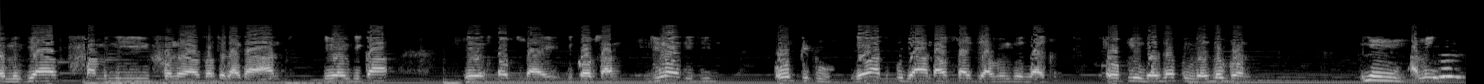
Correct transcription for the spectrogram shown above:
a Madea family funeral or something like that, and they were in the car. They were stopped by the cops, and you know what they did? Old people, they all had to put their hand outside their windows, like, "Oh, please, there's nothing, there's no gun." Yeah. I mean,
